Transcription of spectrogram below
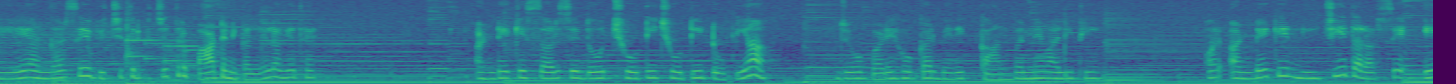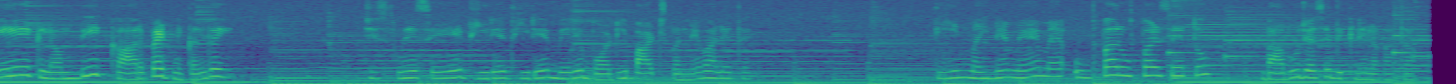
मेरे अंदर से विचित्र विचित्र पार्ट निकलने लगे थे। अंडे के सर से दो छोटी छोटी टोपियाँ जो बड़े होकर मेरे कान बनने वाली थी और अंडे के नीचे तरफ़ से एक लंबी कारपेट निकल गई। जिसमें से धीरे धीरे मेरे बॉडी पार्ट्स बनने वाले थे। तीन महीने में मैं ऊपर ऊपर से तो बाबू जैसे दिखने लगा था।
